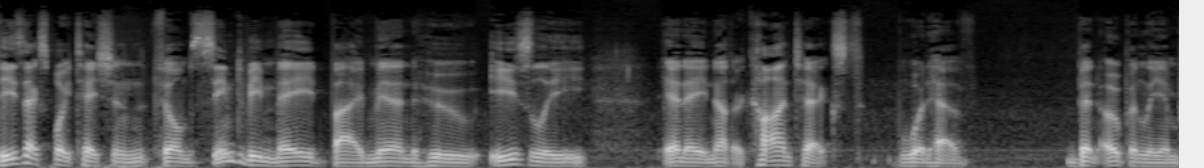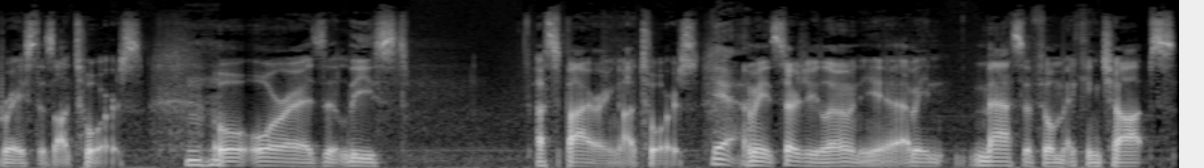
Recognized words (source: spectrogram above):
these exploitation films seem to be made by men who easily, in another context, would have been openly embraced as auteurs, Mm-hmm. or, or as at least aspiring auteurs. Yeah. I mean, Sergio Leone, I mean, massive filmmaking chops.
